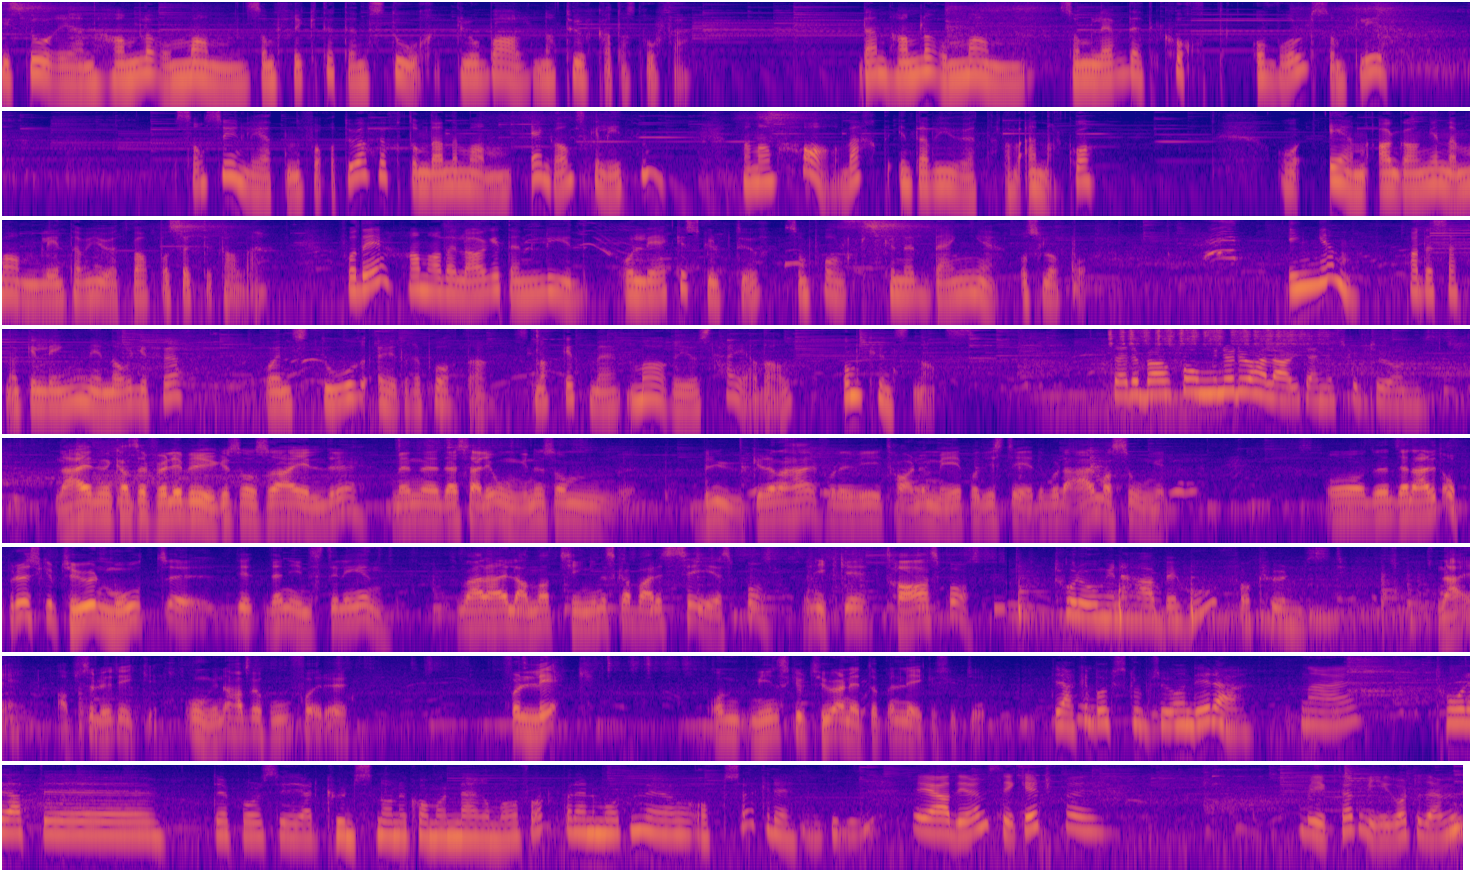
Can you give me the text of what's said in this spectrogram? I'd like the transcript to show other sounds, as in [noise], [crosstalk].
Historien handler om mannen som fryktet en stor global naturkatastrofe. Den handler om mannen som levde et kort og voldsomt liv. Sannsynligheten for at du har hørt om denne mannen, er ganske liten. Men han har vært intervjuet av NRK. Og en av gangene mannen ble intervjuet, var på 70-tallet. Fordi han hadde laget en lyd- og lekeskulptur som folk kunne denge og slå på. Ingen hadde sett noe lignende i Norge før, og en storøyd reporter snakket med Marius Heierdal om kunsten hans. Så er det bare for ungene du har laget denne skulpturen? Nei, den kan selvfølgelig brukes også av eldre, men eh, det er særlig ungene som bruker denne her, for vi tar den med på de steder hvor det er masse unger. Og den, den er et opprør, skulpturen, mot eh, den innstillingen som er her i landet, at tingene skal bare ses på, men ikke tas på. Tror du ungene har behov for kunst? Nei, absolutt ikke. Ungene har behov for, eh, for lek. Og min skulptur er nettopp en lekeskulptur. De har ikke brukt skulpturen de da? Nei. Tror de at eh, det er på å si at kunstnerne kommer nærmere folk på denne måten ved å oppsøke dem? Ja, det gjør de sikkert. For det blir ikke til at vi går til dem.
